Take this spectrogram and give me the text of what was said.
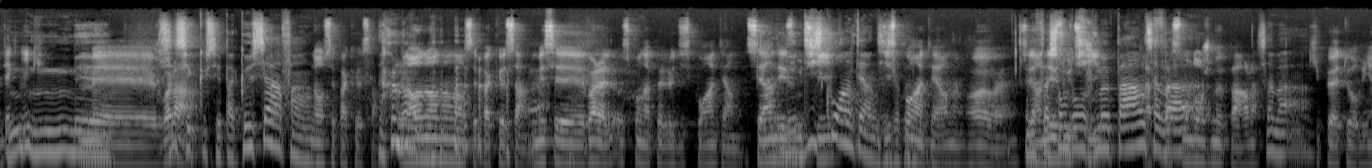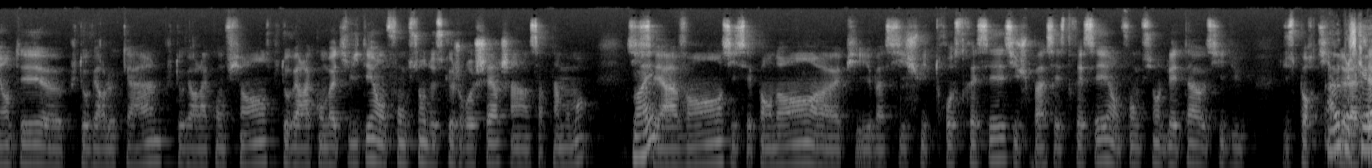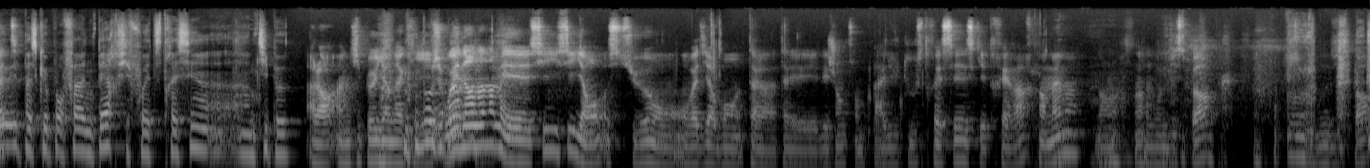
technique. Mais, voilà. c'est pas que ça. Enfin, Non, c'est pas que ça. non, non, non, non, c'est pas que ça. Mais c'est voilà ce qu'on appelle le discours interne. C'est un des le outils. discours interne. ça discours interne. Ouais, ouais. C'est La un façon des dont outils. je me parle, la ça façon va. dont je me parle. Ça va. qui peut être orienté euh, plutôt vers le calme, plutôt vers la confiance, plutôt vers la combativité en fonction de ce que je recherche à un certain moment. Si Ouais. c'est avant, si c'est pendant, euh, et puis bah, si je suis trop stressé, si je suis pas assez stressé, en fonction de l'état aussi du, du sportif, Ah oui, de parce, que, l'athlète. parce que pour faire une perf, il faut être stressé un, un petit peu. Alors un petit peu, il y en a qui. Non, non, non, non, mais si, si, si tu veux, on, on va dire bon, t'as as les, les gens qui sont pas du tout stressés, ce qui est très rare quand même dans, dans le monde du sport. Dans le monde du sport.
